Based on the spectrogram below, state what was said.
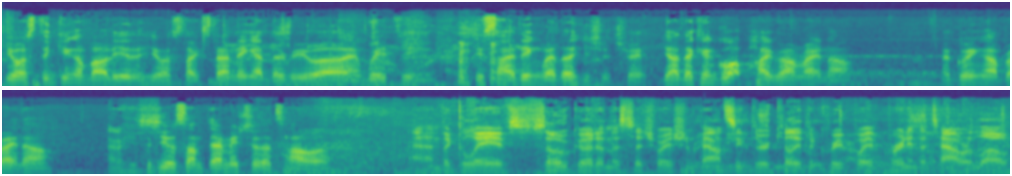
He was thinking about it. He was like standing at the river and waiting, deciding whether he should trade. Yeah, they can go up high ground right now. They're going up right now And, to deal some damage to the tower. and the Glaive's so good in this situation, bouncing through, killing the creep wave, bringing the tower low,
